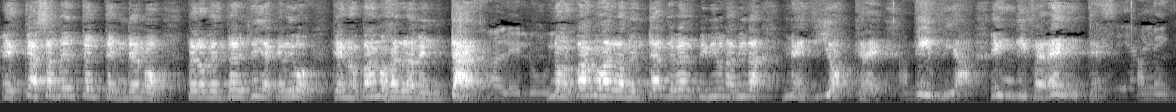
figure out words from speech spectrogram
Escasamente entendemos, pero vendrá el día que digo que nos vamos a lamentar. Aleluya. Nos vamos a lamentar de haber vivido una vida mediocre, tibia, indiferente. Amén.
